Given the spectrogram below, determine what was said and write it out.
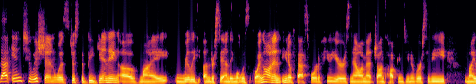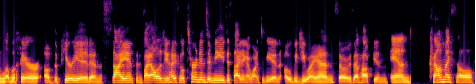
that intuition was just the beginning of my really understanding what was going on. And you know fast forward a few years now i'm at johns hopkins university. My love affair of the period and science and biology in high school turned into me deciding i wanted to be an obgyn so i was at hopkins and found myself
